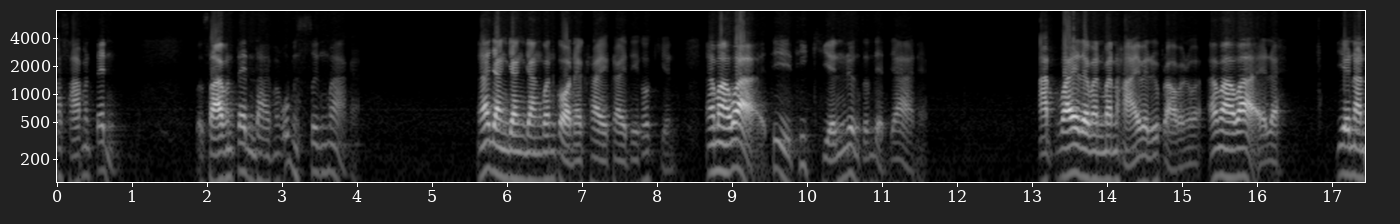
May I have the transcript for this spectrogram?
ภาษามันเต้น ภาษามันเต้นได้ มันโอ้มันซึ้งมากอะนะอย่างอย่างอย่างวันก่อนเนี่ยใครใครที่เขาเขียนเอามาว่าที่ที่เขียนเรื่องสมเด็จย่าเนี่ย อัดไว้แต่มันมันหายไปหรือเปล่าไม่รู้เอามาว่าอะไรเยนัน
